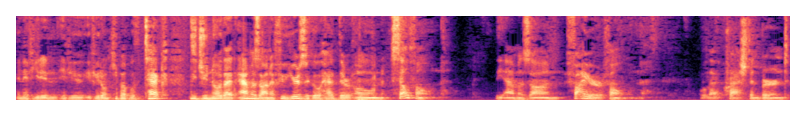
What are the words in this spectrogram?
And if you didn't, if you if you don't keep up with tech, did you know that Amazon a few years ago had their own cell phone, the Amazon Fire phone? Well, that crashed and burned,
